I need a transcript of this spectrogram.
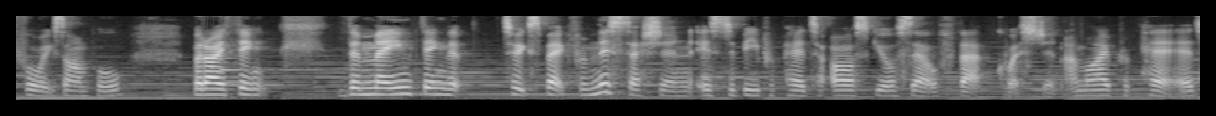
for example. But I think the main thing that to expect from this session is to be prepared to ask yourself that question. Am I prepared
